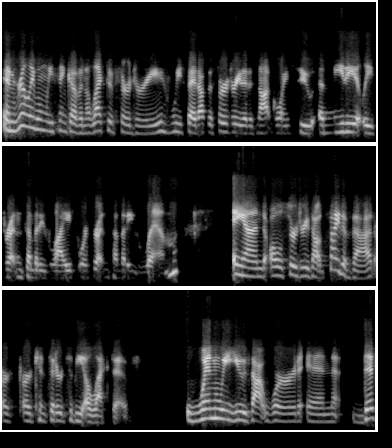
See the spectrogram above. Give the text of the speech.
And really, when we think of an elective surgery, we say that's a surgery that is not going to immediately threaten somebody's life or threaten somebody's limb and all surgeries outside of that are, are considered to be elective. When we use that word in this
